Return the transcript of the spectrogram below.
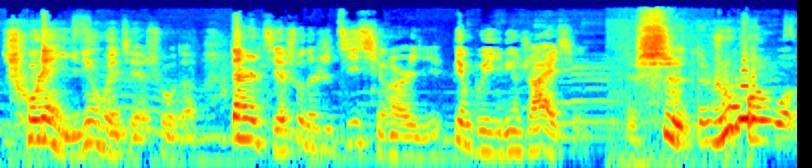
初恋一定会结束的，但是结束的是激情而已，并不一定是爱情。是的，如果我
